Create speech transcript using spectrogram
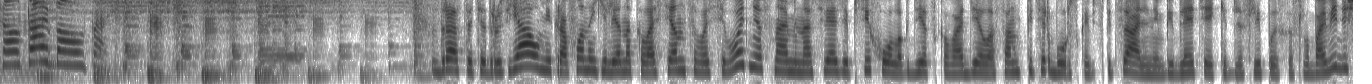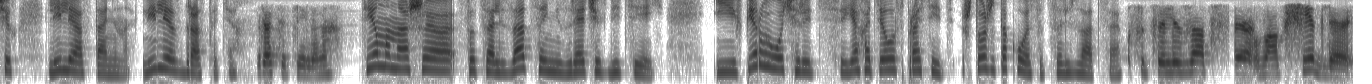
Шалтай-болтай. Здравствуйте, друзья! У микрофона Елена Колосенцева. Сегодня с нами на связи психолог детского отдела Санкт-Петербургской специальной библиотеки для слепых и слабовидящих Лилия Останина. Лилия, здравствуйте. Здравствуйте, Елена. Тема наша – социализация незрячих детей. И в первую очередь я хотела спросить, что же такое социализация? Социализация вообще для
